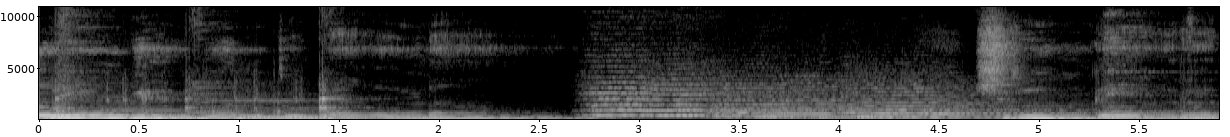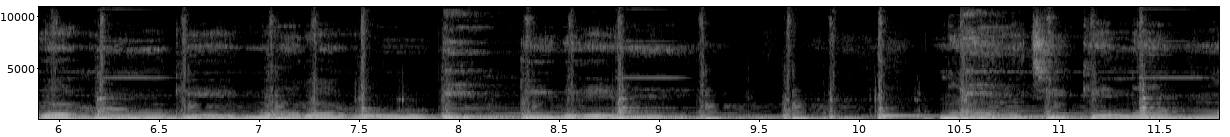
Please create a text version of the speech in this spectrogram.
ಹೋಗಿ ಬಂತು ಪ್ರಾಣ. ಶೃಂಗಾರದ ಹೊಂಗೆ ಮರ ಬಿಟ್ಟಿದೆ ನಮ್ಮ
